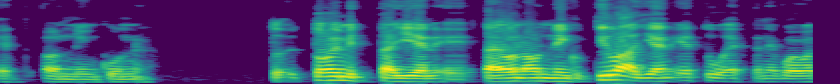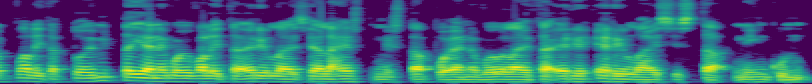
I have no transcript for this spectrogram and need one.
et on niin kuin toimittajien tai on, on niin kuin tilaajien etu, että ne voivat valita toimittajia, ne voi valita erilaisia lähestymistapoja, ne voi valita eri, erilaisista niin kuin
